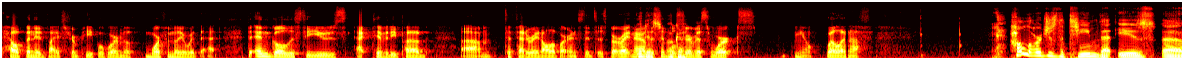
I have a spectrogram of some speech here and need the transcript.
help and advice from people who are more familiar with that. The end goal is to use ActivityPub um, to federate all of our instances. But right now, the simple okay. service works, you know, well enough. How large is the team that is uh,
